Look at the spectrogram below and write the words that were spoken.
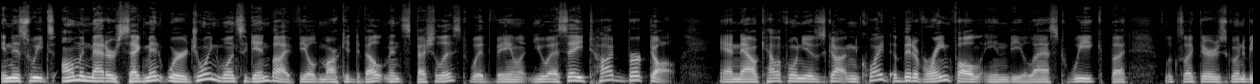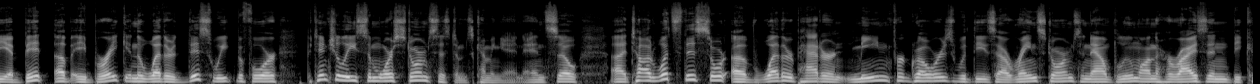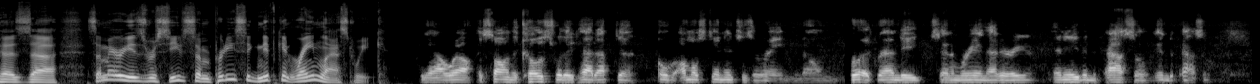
In this week's Almond Matters segment, we're joined once again by Field Market Development Specialist with Valent USA, Todd Bergdahl. And now California's gotten quite a bit of rainfall in the last week, but looks like there's going to be a bit of a break in the weather this week before potentially some more storm systems coming in. And so, uh, Todd, what's this sort of weather pattern mean for growers with these uh, rainstorms and now bloom on the horizon? Because uh, some areas received some pretty significant rain last week. Yeah, well, I saw on the coast where they'd had up to over almost 10 inches of rain, you know, in Arroyo Grande, Santa Maria, in that area, and even the Paso, into Paso.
